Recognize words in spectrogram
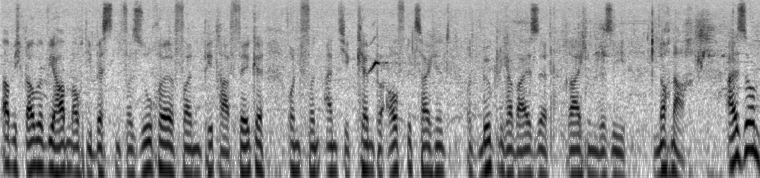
Aber ich glaube, wir haben auch die besten Versuche von Petra Felke und von Antje Kempe aufgezeichnet und möglicherweise reichen wir sie noch nach. Also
